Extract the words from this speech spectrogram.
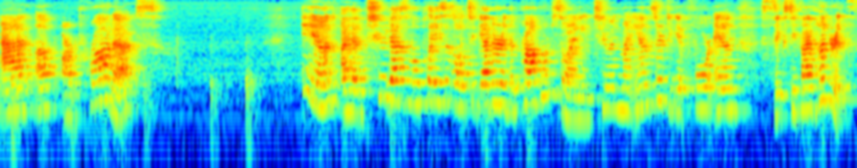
Add up our products. And I have two decimal places all together in the problem, so I need 2 in my answer to get 4 and 65 hundredths.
